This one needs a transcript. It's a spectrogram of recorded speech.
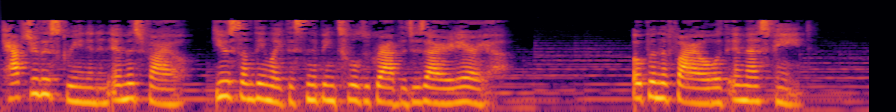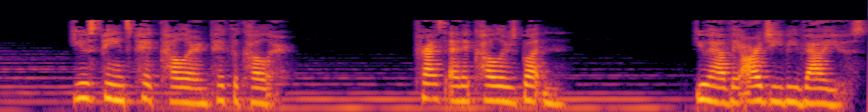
Capture the screen in an image file, use something like the snipping tool to grab the desired area. Open the file with MS Paint. Use Paint's Pick Color and pick the color. Press Edit Colors button. You have the RGB values.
